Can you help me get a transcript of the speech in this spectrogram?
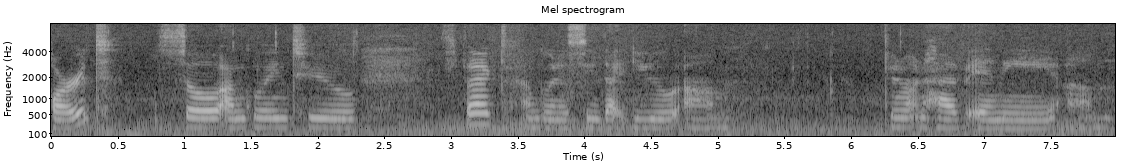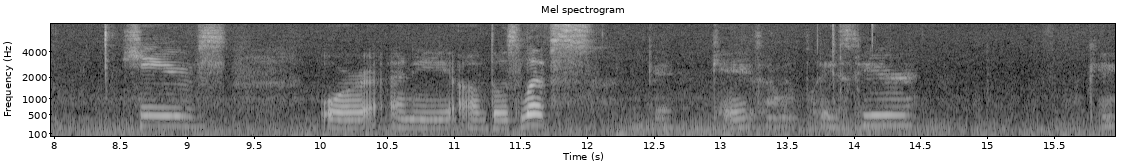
heart. So I'm going to inspect. I'm going to see that you um, do not have any um, heaves or any of those lifts. Okay, okay so I'm going to place here. Okay.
